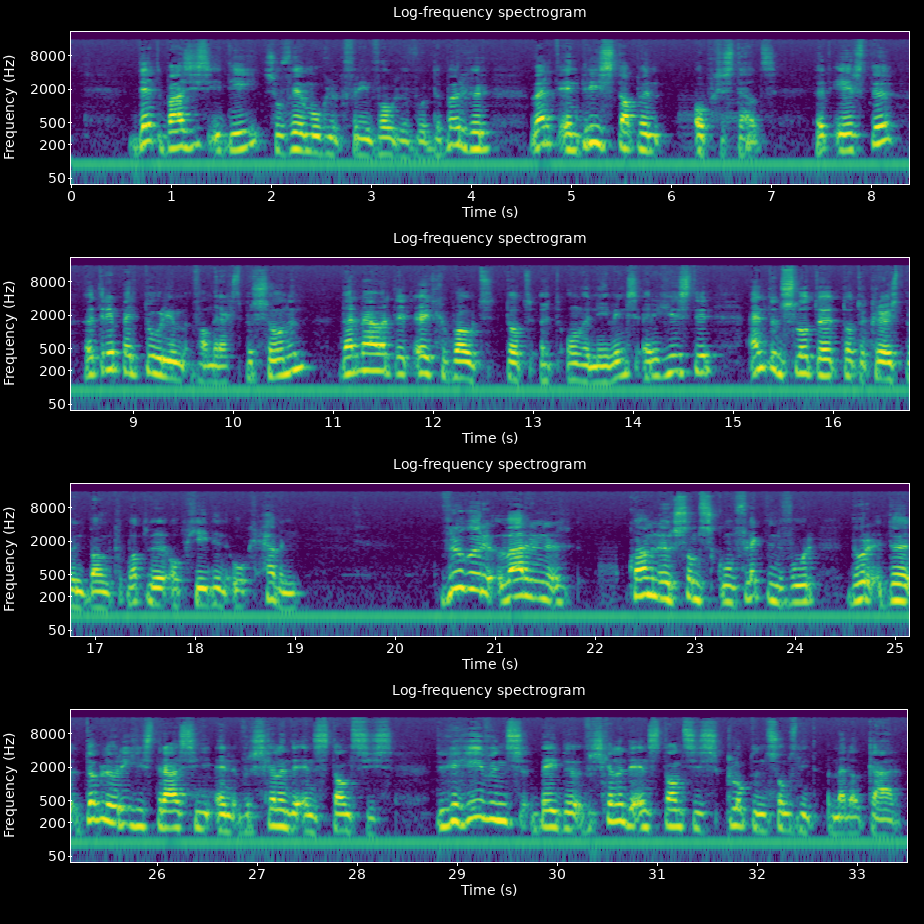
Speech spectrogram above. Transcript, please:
Dit basisidee, zoveel mogelijk vereenvoudigen voor de burger, werd in drie stappen opgesteld. Het eerste, het repertorium van rechtspersonen. Daarna werd dit uitgebouwd tot het ondernemingsregister en tenslotte tot de kruispuntbank, wat we op heden ook hebben. Vroeger waren kwamen er soms conflicten voor door de dubbele registratie in verschillende instanties. De gegevens bij de verschillende instanties klopten soms niet met elkaar.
